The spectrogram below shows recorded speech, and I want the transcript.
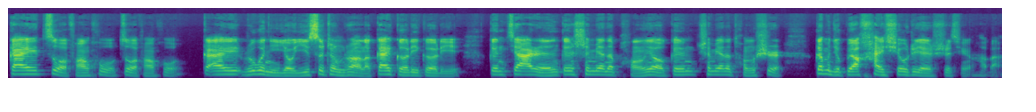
该自我防护自我防护。该如果你有疑似症状了，该隔离隔离，跟家人、跟身边的朋友、跟身边的同事，根本就不要害羞这件事情，好吧？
